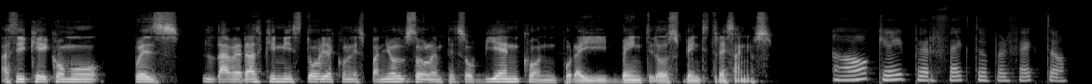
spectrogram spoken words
Así que como, pues, la verdad es que mi historia con el español solo empezó bien con por ahí 22, 23 años. Ok, perfecto, perfecto.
